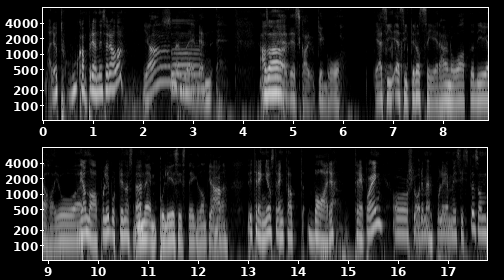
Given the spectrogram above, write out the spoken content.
Det er jo to kamper igjen i Serie A, da. Ja, så... men, men Altså, det skal jo ikke gå. Jeg, jeg, sitter og ser her nå at de har jo De har Napoli borti neste. Men Empoli siste, ikke sant, hjemme. Ja, de trenger jo strengt tatt bare tre poeng, og slår dem Empoli hjemme i siste, som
